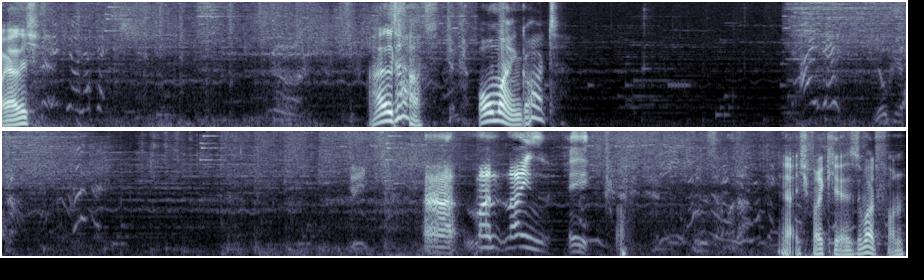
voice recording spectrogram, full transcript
War ehrlich? Alter! Oh mein Gott! Ah, Mann, nein! Ey. Ja, ich freck hier so was von.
